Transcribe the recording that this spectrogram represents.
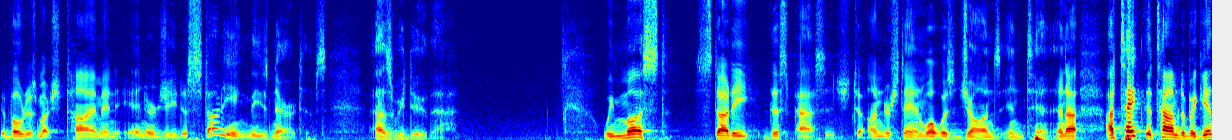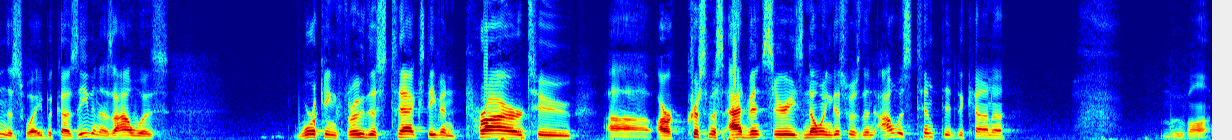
devote as much time and energy to studying these narratives as we do that. We must study this passage to understand what was John's intent. And I, I take the time to begin this way because even as I was working through this text, even prior to uh, our Christmas Advent series, knowing this was the, I was tempted to kind of move on.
